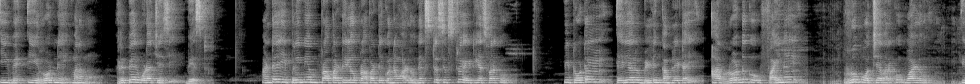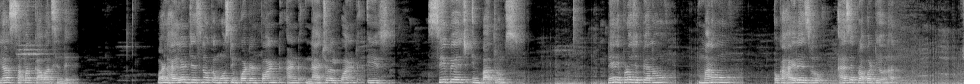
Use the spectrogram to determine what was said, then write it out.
ఈ వె ఈ రోడ్ని మనము రిపేర్ కూడా చేసి వేస్ట్. అంటే ఈ ప్రీమియం ప్రాపర్టీలో property కొన్నవాళ్ళు next six to eight years వరకు ఈ టోటల్ ఏరియాలో బిల్డింగ్ కంప్లీట్ అయ్యి ఆ రోడ్డుకు ఫైనల్ రూప్ వచ్చే వరకు వాళ్ళు ఇలా సఫర్ కావాల్సిందే. వాళ్ళు హైలైట్ చేసిన ఒక most important point and natural point is seepage in bathrooms. నేను ఎప్పుడో చెప్పాను మనం ఒక హైరేజ్లో as a property owner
